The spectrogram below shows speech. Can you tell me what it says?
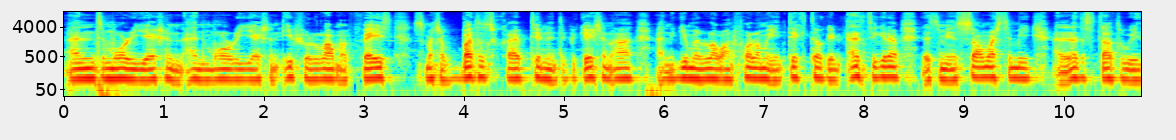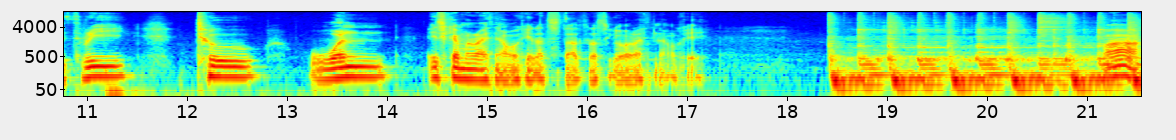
and more reaction and more reaction. If you love my face smash a button subscribe turn notification on and give me love and follow me in TikTok and Instagram. That means so much to me. And let's start with three two one it's coming right now. Okay, let's start. Let's go right now. Okay. Ah.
